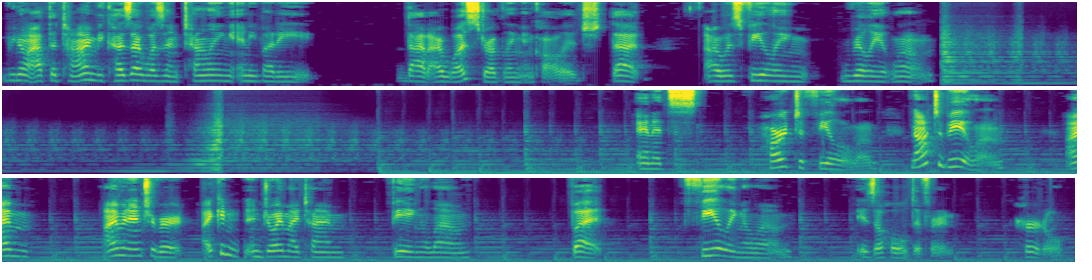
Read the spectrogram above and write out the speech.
you know, at the time, because I wasn't telling anybody that I was struggling in college, that I was feeling really alone. And it's hard to feel alone. Not to be alone. I'm I'm an introvert. I can enjoy my time being alone. But feeling alone is a whole different hurdle.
